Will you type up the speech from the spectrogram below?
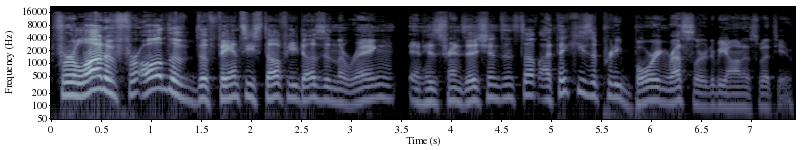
for a lot of for all the the fancy stuff he does in the ring and his transitions and stuff, I think he's a pretty boring wrestler to be honest with you.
